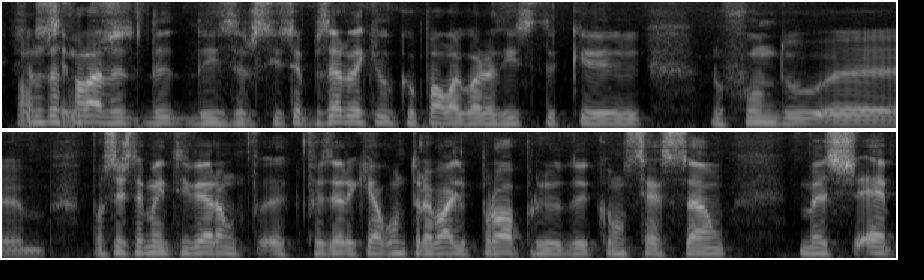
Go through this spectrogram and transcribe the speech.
Estamos a falar de, de, exercício, apesar daquilo que o Paulo agora disse, de que, no fundo, uh, vocês também tiveram que fazer aqui algum trabalho próprio de concessão, mas é,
